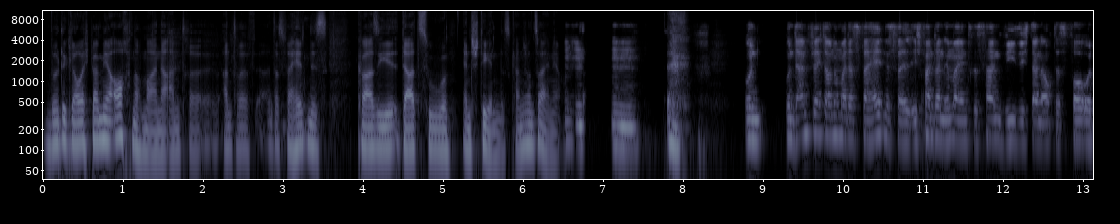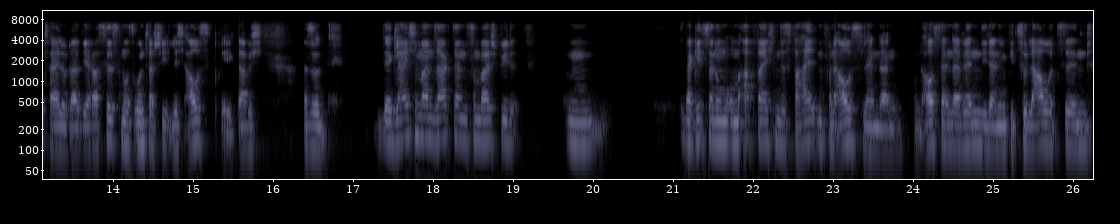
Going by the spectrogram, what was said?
würde, glaube ich, bei mir auch nochmal ein andere, andere, anderes Verhältnis quasi dazu entstehen. Das kann schon sein, ja. Mhm. Mhm. Und, und dann vielleicht auch nochmal das Verhältnis, weil ich fand dann immer interessant, wie sich dann auch das Vorurteil oder der Rassismus unterschiedlich ausprägt. Da habe ich, also der gleiche Mann sagt dann zum Beispiel, ähm, da geht es dann um, um abweichendes Verhalten von Ausländern und Ausländerinnen, die dann irgendwie zu laut sind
